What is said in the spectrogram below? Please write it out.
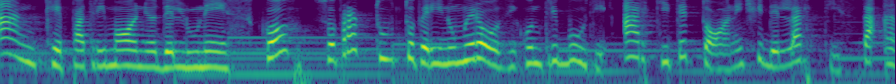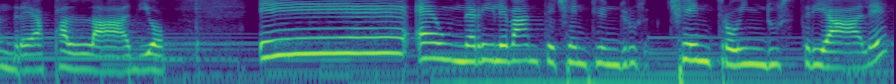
anche patrimonio dell'UNESCO, soprattutto per i numerosi contributi architettonici dell'artista Andrea Palladio. E è un rilevante centro, industriale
